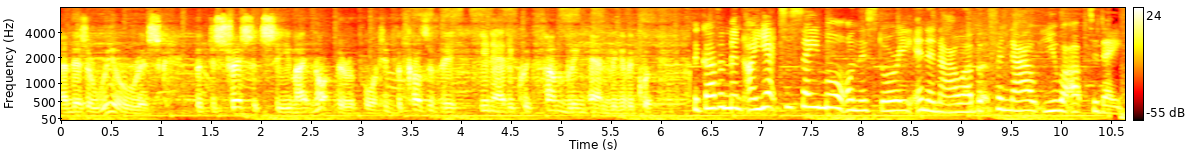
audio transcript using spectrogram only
and there's a real risk that distress at sea might not be reported because of the inadequate fumbling handling of equipment. The government are yet to say more on this story in an hour, but for now, you are up to date.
